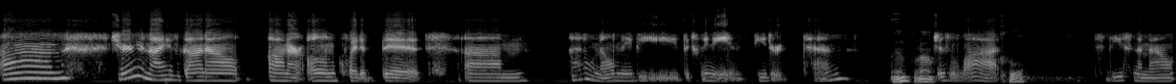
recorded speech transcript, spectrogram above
Um, Jerry and I have gone out on our own quite a bit. Um, I don't know, maybe between eight, eight or ten, Oh wow. which is a lot. Cool. It's a decent amount.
